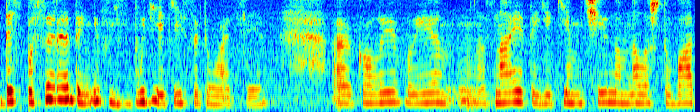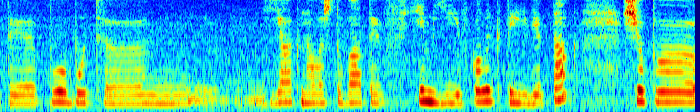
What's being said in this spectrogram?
десь посередині в будь-якій ситуації, Е, коли ви знаєте, яким чином налаштувати побут, як налаштувати в сім'ї, в колективі, так, щоб е,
